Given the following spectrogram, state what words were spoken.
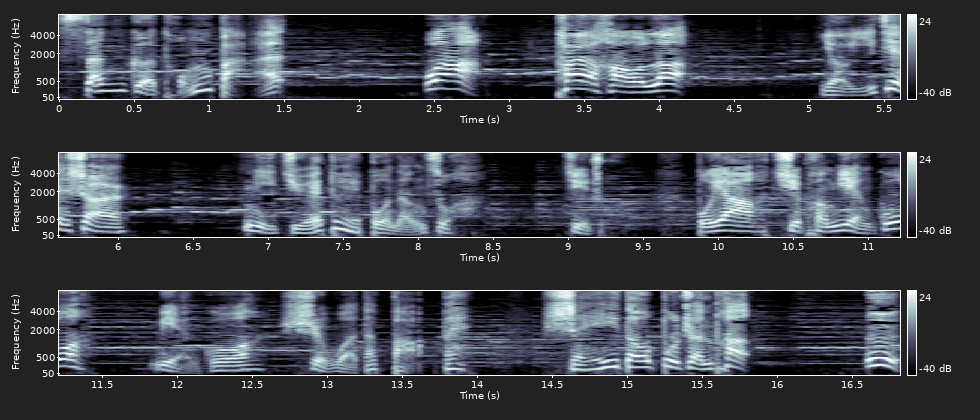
三个铜板。哇，太好了！有一件事儿，你绝对不能做，记住，不要去碰面锅。面锅是我的宝贝，谁都不准碰。嗯。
